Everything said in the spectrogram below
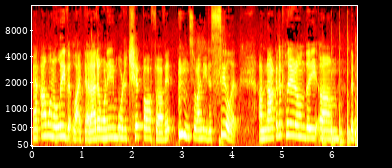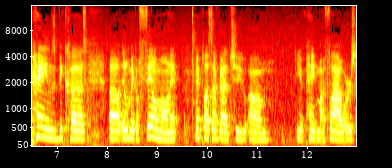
and I want to leave it like that. I don't want any more to chip off of it, so I need to seal it. I'm not going to put it on the, um, the panes because uh, it'll make a film on it. And plus I've got to um, you know, paint my flowers.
